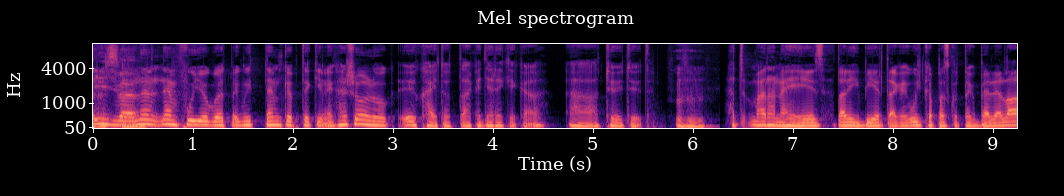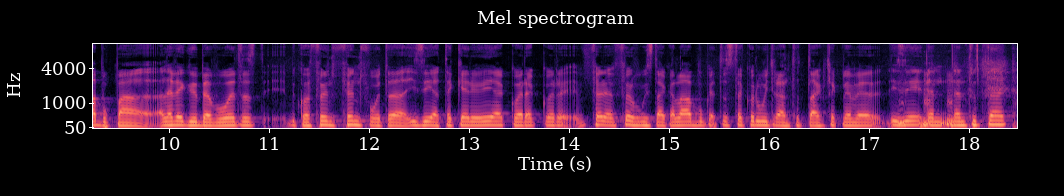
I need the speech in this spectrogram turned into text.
Így van, nem, nem fújogott, meg mit nem köpte ki, meg hasonlók. Ők hajtották a gyerekek a, a tőtőt. Uh-huh. Hát már nehéz, hát alig bírták, úgy kapaszkodtak bele, lábuk már a levegőben volt, azt, mikor fönt, fönt volt a, izé, a tekerője, akkor, akkor fel, felhúzták a lábukat, azt akkor úgy rántották, csak nem, izé, nem, nem tudták.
